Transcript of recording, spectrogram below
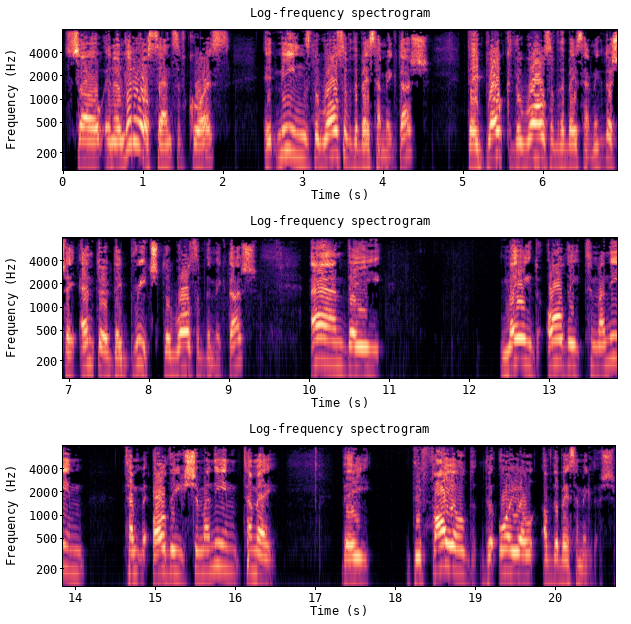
So, in a literal sense, of course, it means the walls of the Beis Hamikdash. They broke the walls of the Beis Hamikdash. They entered, they breached the walls of the Mikdash, and they made all the Tamanim, tam, all the Shemanim Tameh. They defiled the oil of the Beis Hamikdash.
